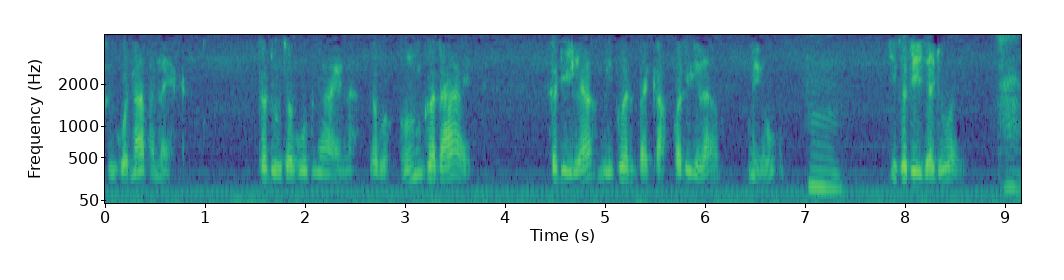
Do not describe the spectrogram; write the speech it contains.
คือหัวหน้าแผนก ก็ดูจะพูดง่ายนะก็บอกอืมก็ได้ ก็ดีแล้ว มีเพื่อนไปกลับก็ดีแล้ว หมิวอืมพี่ก็ดีใจด้วยครับ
